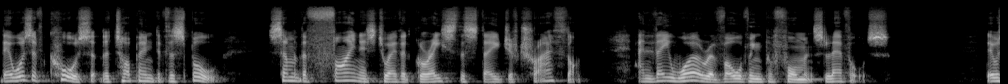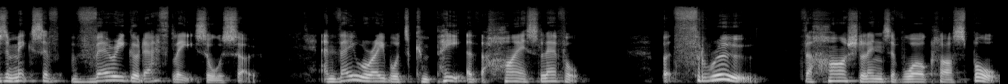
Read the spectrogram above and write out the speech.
There was, of course, at the top end of the sport, some of the finest to ever grace the stage of triathlon, and they were evolving performance levels. There was a mix of very good athletes also, and they were able to compete at the highest level. But through the harsh lens of world class sport,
